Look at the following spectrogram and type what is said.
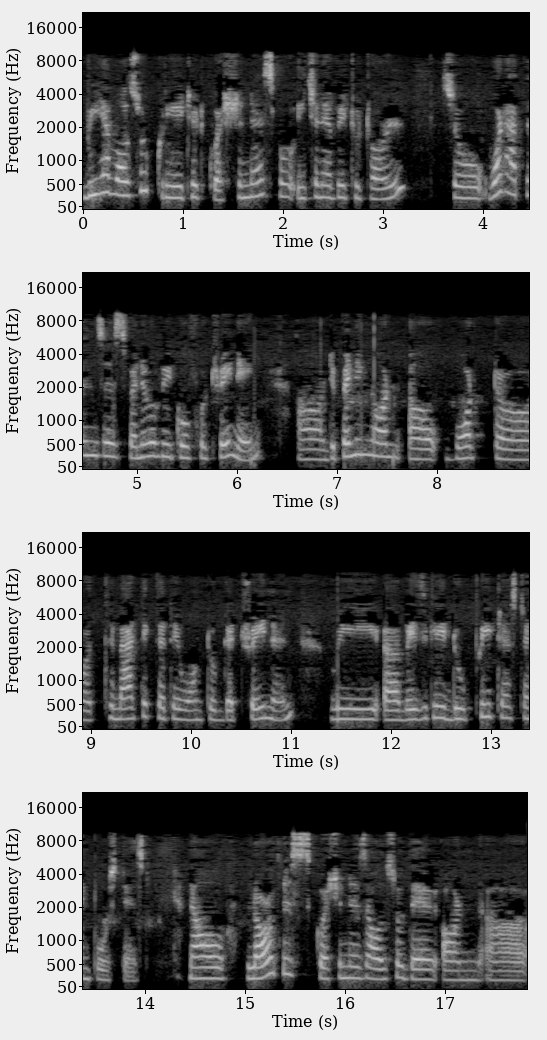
we have also created questionnaires for each and every tutorial. So what happens is whenever we go for training, uh, depending on uh, what uh, thematic that they want to get trained in, we uh, basically do pre-test and post-test. Now, a lot of this question is also there on uh,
